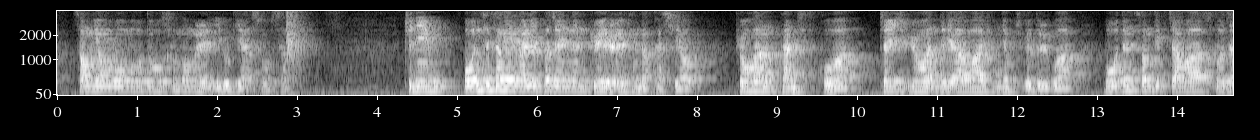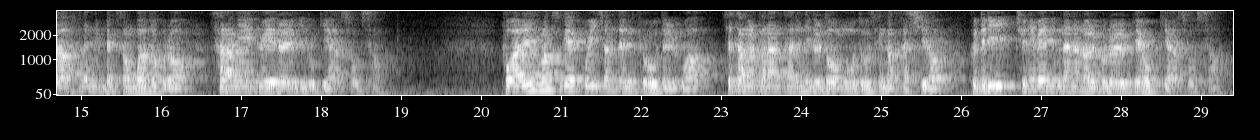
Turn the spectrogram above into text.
성령으로 모두 한 몸을 이루게 하소서. 주님, 온 세상에 널리 퍼져 있는 교회를 생각하시어 교황 프란치스코와 저희 주교 안드레아와 협력 주교들과 모든 성직자와 수도자 하느님 백성과 더불어 사랑의 교회를 이루게 하소서. 부활의 희망 속에 고이 잠든 교우들과 세상을 떠난 다른 이들도 모두 생각하시어 그들이 주님의 빛나는 얼굴을 배웁게 하소서.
